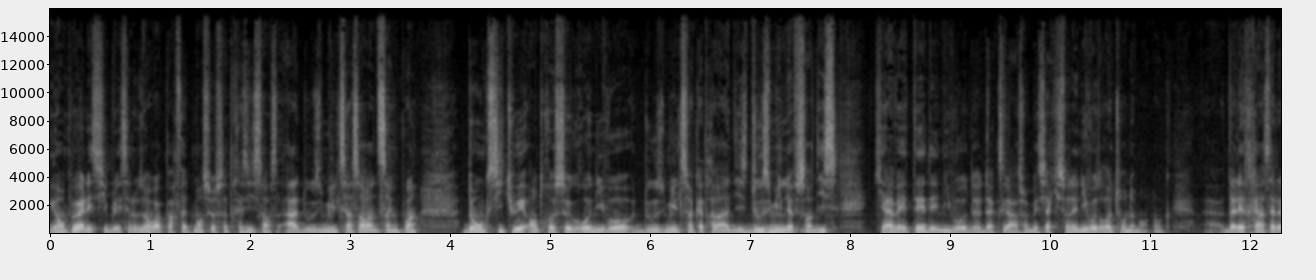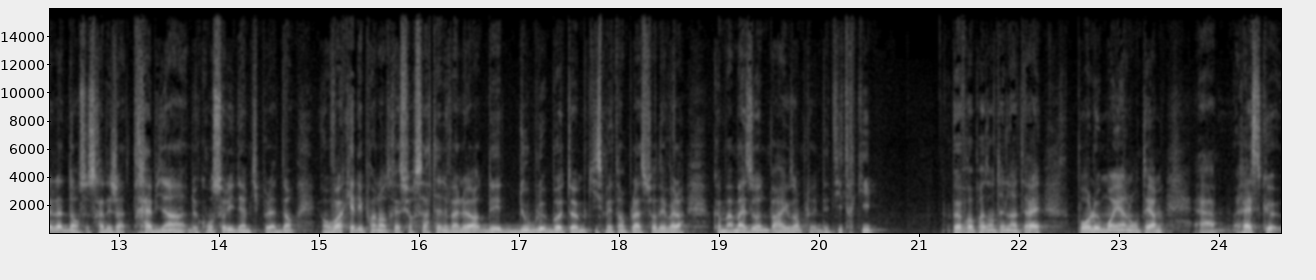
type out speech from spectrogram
et on peut aller cibler, ça nous envoie parfaitement sur cette résistance à 12 525 points. Donc situé entre ce gros niveau, 12 190, 12 910, qui qui avaient été des niveaux d'accélération baissière qui sont des niveaux de retournement. Donc euh, d'aller se réinstaller là-dedans, ce serait déjà très bien, de consolider un petit peu là-dedans. on voit qu'il y a des points d'entrée sur certaines valeurs, des doubles bottoms qui se mettent en place sur des valeurs comme Amazon par exemple, des titres qui peuvent représenter de l'intérêt pour le moyen long terme. Euh, reste que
